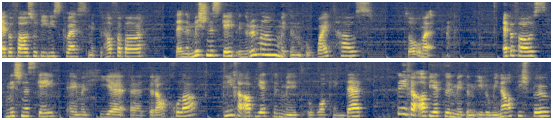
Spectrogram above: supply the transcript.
Ebenfalls Houdinis Quest mit der Hafenbar. Dann Mission Escape in Rümlang mit dem White House. So, um Ebenfalls Mission Escape haben wir hier äh, Dracula. Gleicher Anbieter mit Walking Dead. Gleicher Anbieter mit dem Illuminati-Spiel.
